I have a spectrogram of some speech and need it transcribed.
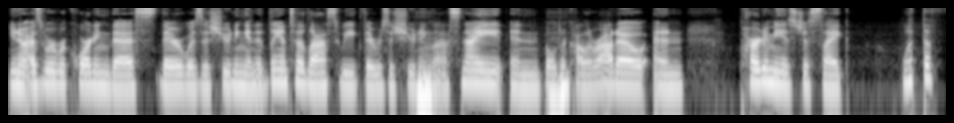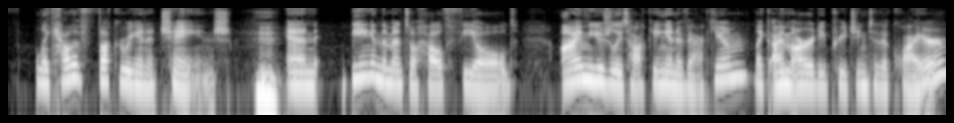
you know, as we're recording this, there was a shooting in Atlanta last week. There was a shooting mm-hmm. last night in Boulder, mm-hmm. Colorado. And part of me is just like, what the, like, how the fuck are we going to change? Mm. And being in the mental health field, I'm usually talking in a vacuum. Like, I'm already preaching to the choir.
